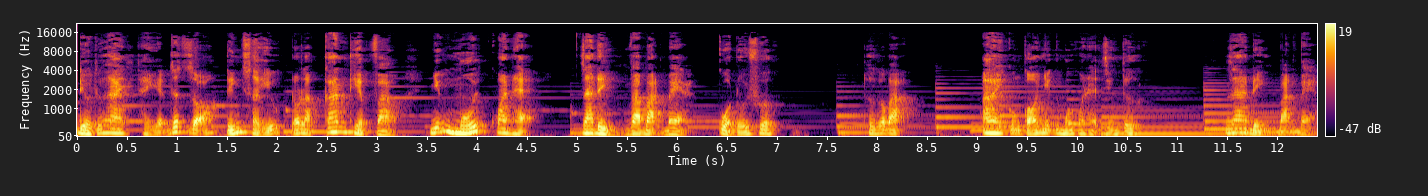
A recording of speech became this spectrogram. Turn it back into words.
Điều thứ hai thể hiện rất rõ tính sở hữu, đó là can thiệp vào những mối quan hệ gia đình và bạn bè của đối phương. Thưa các bạn, ai cũng có những mối quan hệ riêng tư, gia đình, bạn bè.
